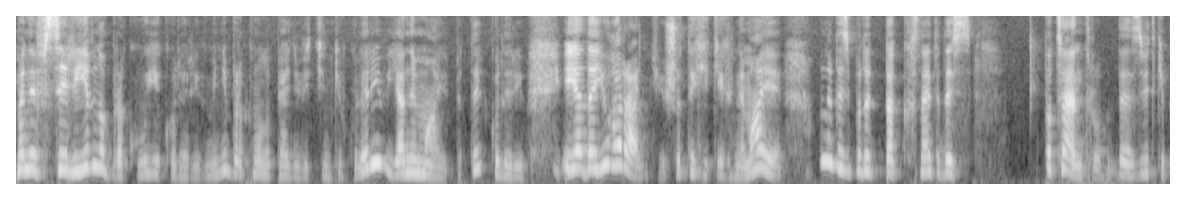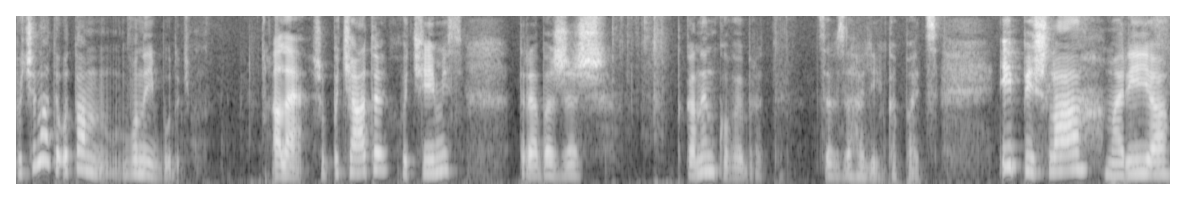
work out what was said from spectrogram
мене все рівно бракує кольорів. Мені бракнуло 5 відтінків кольорів, я не маю 5 кольорів. І я даю гарантію, що тих, яких немає, вони десь будуть так, знаєте, десь по центру, де звідки починати, отам вони й будуть. Але щоб почати хоч чимось, треба же ж тканинку вибрати. Це взагалі капець. І пішла Марія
